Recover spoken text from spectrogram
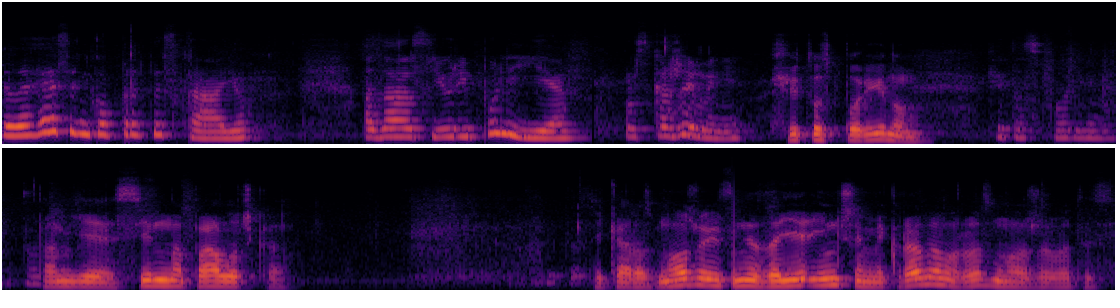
І легесенько притискаю. А зараз Юрій поліє. Розкажи мені. Фітоспоріном. Фітоспоріну. Там є сінна палочка, яка розмножується, не дає іншим мікробам розмножуватись.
